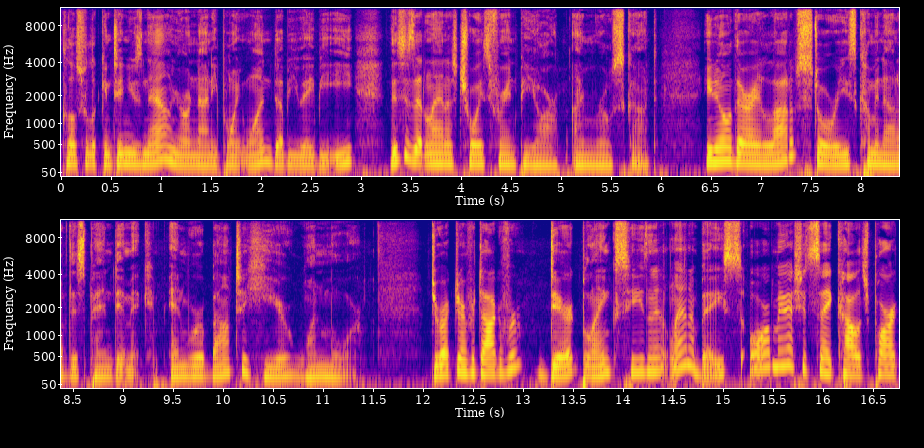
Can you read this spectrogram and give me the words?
Closer Look continues now. You're on 90.1 WABE. This is Atlanta's Choice for NPR. I'm Rose Scott. You know, there are a lot of stories coming out of this pandemic, and we're about to hear one more. Director and photographer Derek Blanks, he's an Atlanta base, or maybe I should say College Park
